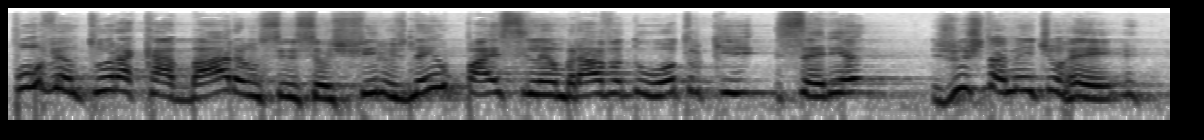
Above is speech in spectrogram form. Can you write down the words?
Porventura acabaram-se os seus filhos, nem o pai se lembrava do outro que seria justamente o rei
